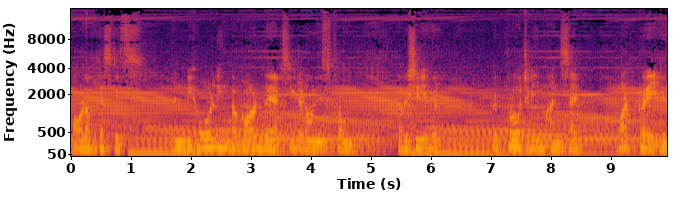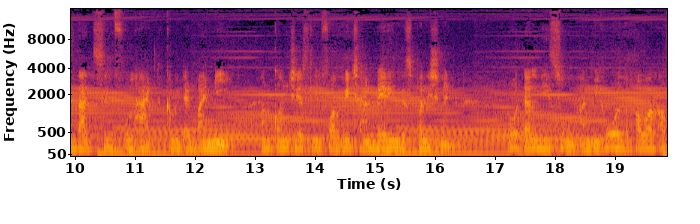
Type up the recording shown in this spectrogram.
God of justice, and beholding the God there seated on his throne, the Rishi reproached him and said, What pray is that sinful act committed by me unconsciously for which I am bearing this punishment? Oh, tell me soon, and behold the power of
